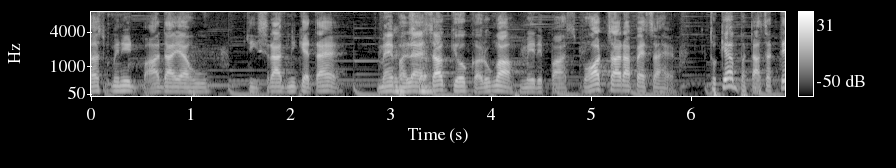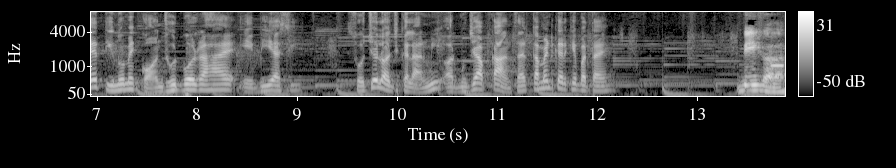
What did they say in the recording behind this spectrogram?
दस मिनट बाद आया हूँ। तीसरा आदमी कहता है मैं भला अच्छा। ऐसा क्यों करूँगा? मेरे पास बहुत सारा पैसा है। तो क्या आप बता सकते हैं तीनों में कौन झूठ बोल रहा है ए बी या सी सोचे लॉजिकल आर्मी और मुझे आपका आंसर कमेंट करके बताएँ। बी का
